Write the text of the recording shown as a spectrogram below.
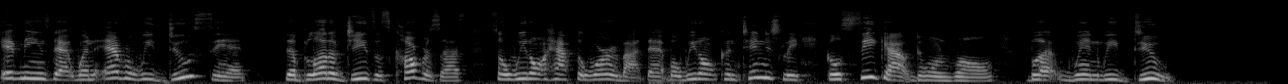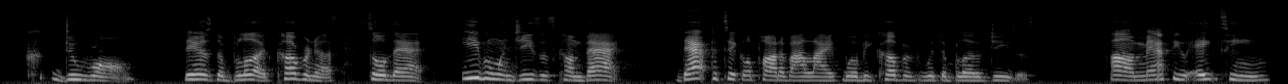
it means that whenever we do sin, the blood of Jesus covers us so we don't have to worry about that. But we don't continuously go seek out doing wrong. But when we do do wrong, there's the blood covering us so that even when Jesus come back, that particular part of our life will be covered with the blood of Jesus. Um, Matthew 18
